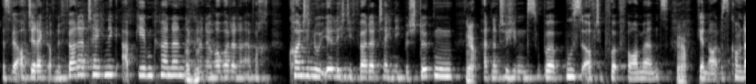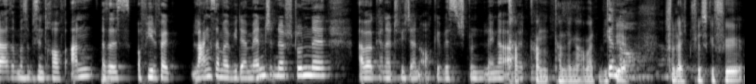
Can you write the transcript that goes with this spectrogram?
dass wir auch direkt auf eine Fördertechnik abgeben können. Mhm. Da kann der Roboter dann einfach kontinuierlich die Fördertechnik bestücken. Ja. Hat natürlich einen super Boost auf die Performance. Ja. Genau, das kommt da immer so ein bisschen drauf an. Also ist auf jeden Fall langsamer wie der Mensch in der Stunde, aber kann natürlich dann auch gewisse Stunden länger Kann, arbeiten. kann, kann länger arbeiten. Wie Genau, viel? Vielleicht fürs Gefühl,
